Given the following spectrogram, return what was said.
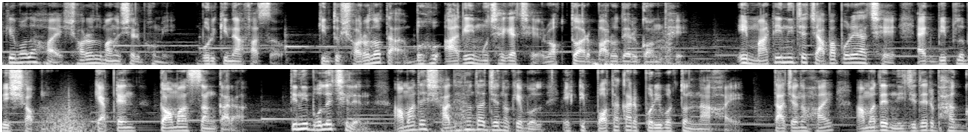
একে বলা হয় সরল মানুষের ভূমি বুরকিনা ফাসো কিন্তু সরলতা বহু আগেই মুছে গেছে রক্ত আর বারুদের গন্ধে। এই মাটির নিচে চাপা পড়ে আছে এক বিপ্লবীর স্বপ্ন, ক্যাপ্টেন টমাস সাঙ্কারা। তিনি বলেছিলেন, আমাদের স্বাধীনতা যেন কেবল একটি পতাকার পরিবর্তন না হয়, তা যেন হয় আমাদের নিজেদের ভাগ্য,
